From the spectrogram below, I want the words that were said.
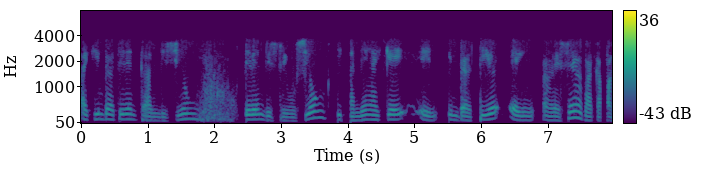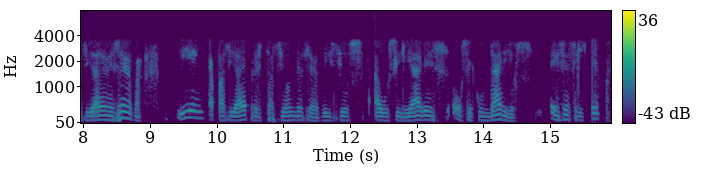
hay que invertir en transmisión, en distribución y también hay que invertir en reserva, capacidad de reserva y en capacidad de prestación de servicios auxiliares o secundarios. Ese es el tema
